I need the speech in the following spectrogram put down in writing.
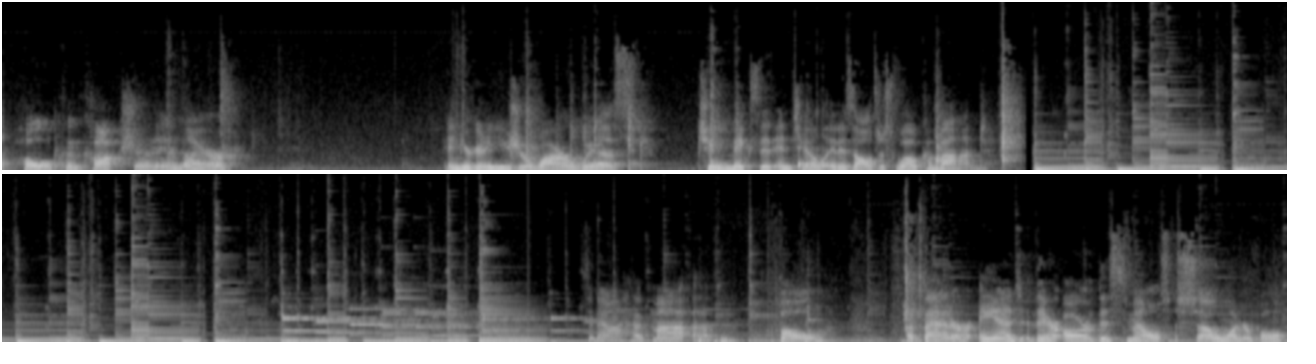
whole concoction in there. And you're gonna use your wire whisk to mix it until it is all just well combined. Have my uh, bowl of batter and there are, this smells so wonderful.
